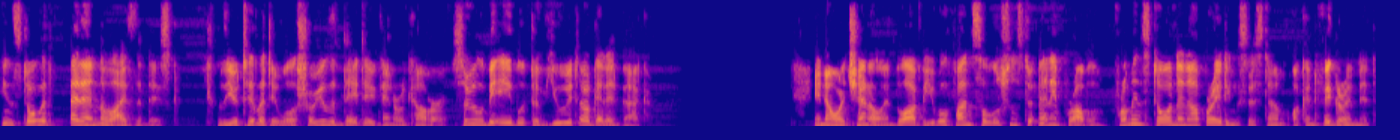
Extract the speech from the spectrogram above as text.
install it and analyze the disk. The utility will show you the data you can recover, so you'll be able to view it or get it back. In our channel and blog you will find solutions to any problem, from installing an operating system or configuring it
